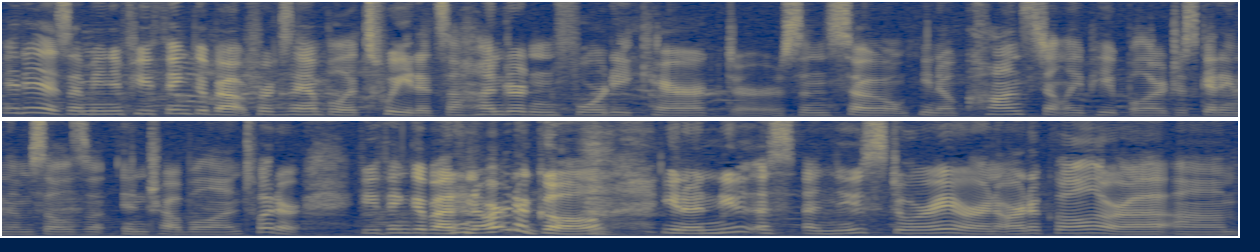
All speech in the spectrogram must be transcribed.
It is. I mean, if you think about, for example, a tweet, it's 140 characters. And so, you know, constantly people are just getting themselves in trouble on Twitter. If you think about an article, you know, new, a, a news story or an article or a, um,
